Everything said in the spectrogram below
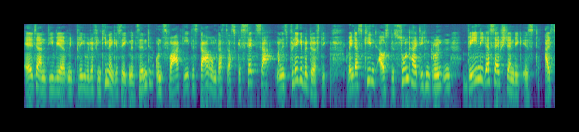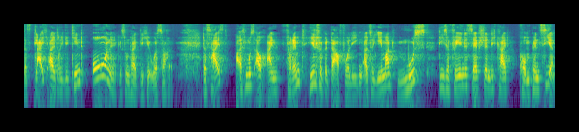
Eltern, die wir mit pflegebedürftigen Kindern gesegnet sind. Und zwar geht es darum, dass das Gesetz sagt, man ist pflegebedürftig. Wenn das Kind aus gesundheitlichen Gründen weniger selbstständig ist als das gleichaltrige Kind ohne gesundheitliche Ursache. Das heißt, es muss auch ein Fremdhilfebedarf vorliegen. Also jemand muss diese fehlende Selbstständigkeit kompensieren.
